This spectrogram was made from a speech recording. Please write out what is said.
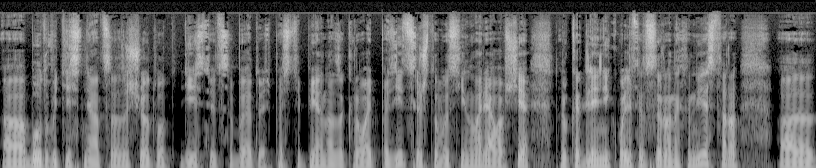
э, будут вытесняться за счет вот действий ЦБ, то есть постепенно закрывать позиции, чтобы с января вообще только для неквалифицированных инвесторов, э,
